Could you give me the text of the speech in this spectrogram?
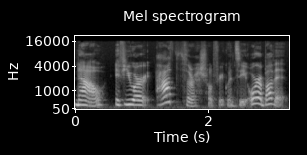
Now, if you are at the threshold frequency or above it,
